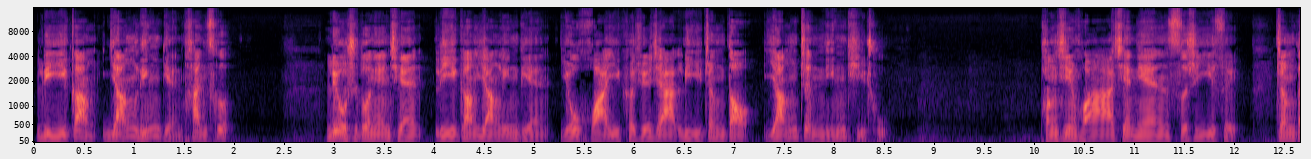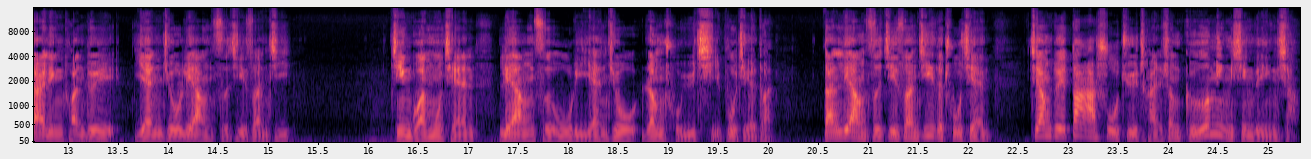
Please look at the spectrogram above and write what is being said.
锂杠阳零点探测。六十多年前，李杠阳零点由华裔科学家李政道、杨振宁提出。彭新华现年四十一岁，正带领团队研究量子计算机。尽管目前量子物理研究仍处于起步阶段，但量子计算机的出现将对大数据产生革命性的影响。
